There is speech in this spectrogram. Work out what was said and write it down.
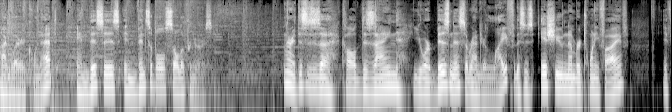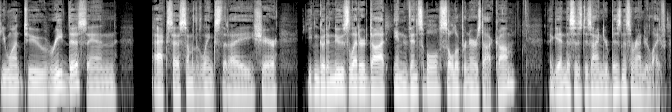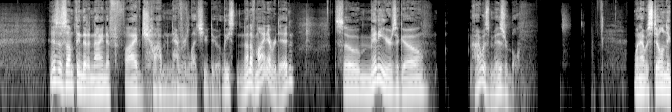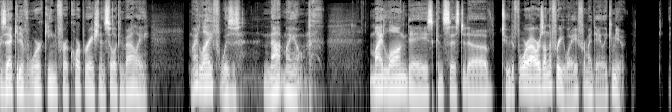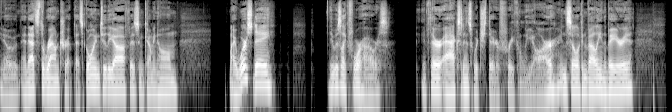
I'm Larry Cornett, and this is Invincible Solopreneurs. All right, this is uh, called Design Your Business Around Your Life. This is issue number 25. If you want to read this and access some of the links that I share, you can go to newsletter.invinciblesolopreneurs.com. Again, this is Design Your Business Around Your Life. This is something that a nine to five job never lets you do. At least none of mine ever did. So many years ago, I was miserable. When I was still an executive working for a corporation in Silicon Valley, my life was not my own. my long days consisted of two to four hours on the freeway for my daily commute. You know, and that's the round trip. That's going to the office and coming home. My worst day, it was like four hours. If there are accidents, which there frequently are in Silicon Valley in the Bay Area,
